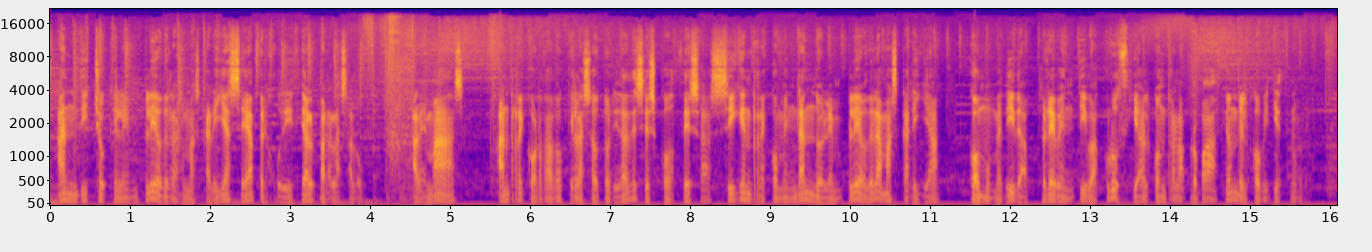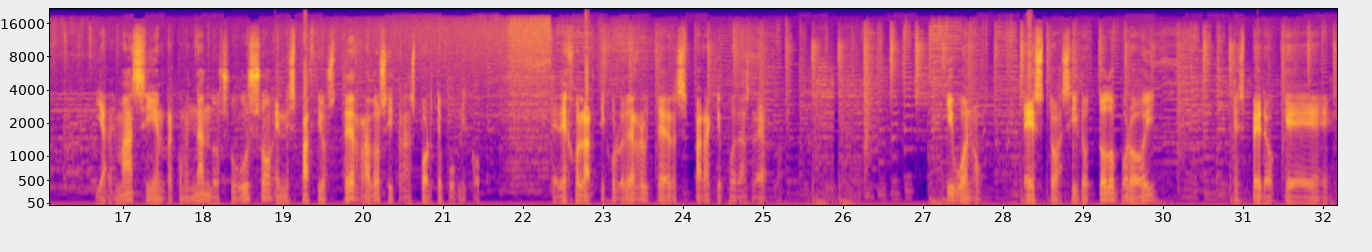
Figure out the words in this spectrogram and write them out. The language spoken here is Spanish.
han dicho que el empleo de las mascarillas sea perjudicial para la salud. Además, han recordado que las autoridades escocesas siguen recomendando el empleo de la mascarilla como medida preventiva crucial contra la propagación del COVID-19. Y además siguen recomendando su uso en espacios cerrados y transporte público. Te dejo el artículo de Reuters para que puedas leerlo. Y bueno, esto ha sido todo por hoy. Espero que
